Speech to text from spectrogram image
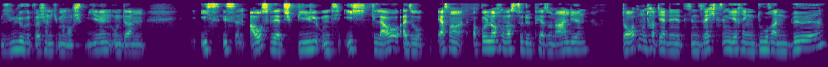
Süle wird wahrscheinlich immer noch spielen und dann ist, ist ein Auswärtsspiel und ich glaube, also erstmal, obwohl noch was zu den Personalien, Dortmund hat ja den, jetzt den 16-jährigen Duran Will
